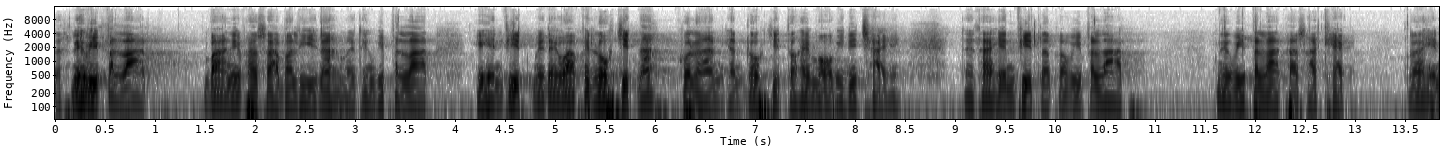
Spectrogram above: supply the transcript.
นะเรียกวิปลาสบ้านี่ภาษาบาลีนะหมายถึงวิปลาสคือเห็นผิดไม่ได้ว่าเป็นโรคจิตนะโคราณกันโรคจิตต้องให้หมอวินิจฉัย แต่ถ้าเห็นผิดแล้วก็วิปลาสเรียกวิปลาสภาษาแขกก็เห็น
